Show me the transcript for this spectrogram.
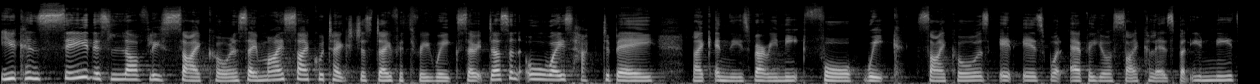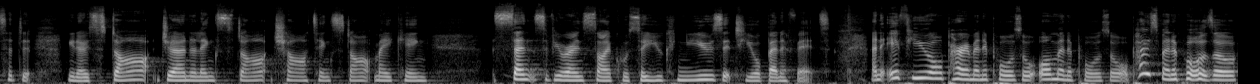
you can see this lovely cycle. And I say my cycle takes just over three weeks. So it doesn't always have to be like in these very neat four week cycles. It is whatever your cycle is. But you need to, do, you know, start journaling, start charting, start making sense of your own cycle so you can use it to your benefit. And if you're perimenopausal or menopausal or postmenopausal,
